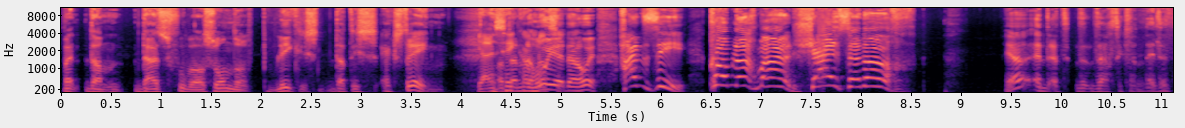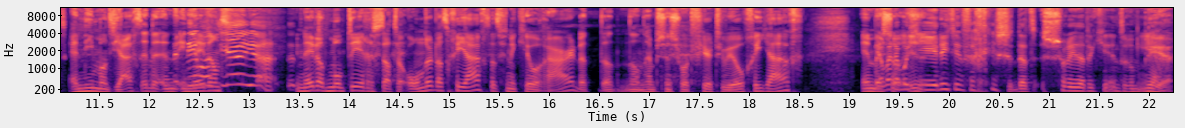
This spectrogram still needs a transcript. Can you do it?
Maar dan Duits voetbal zonder publiek, is, dat is extreem. Ja, en zeker dan hoor, je, dan hoor je... Hansi, kom nog maar! Scheiße nog! Ja, en dat, dat dacht ik van... Nee, dat, En niemand juicht. En, en in, niemand- Nederland, Ja, ja. in Nederland monteren ze dat eronder, dat gejuich. Dat vind ik heel raar. Dat, dat, dan hebben ze een soort virtueel gejuich. En Ja, maar daar moet je je niet in vergissen. Dat, sorry dat ik je interrompeer. Ja.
